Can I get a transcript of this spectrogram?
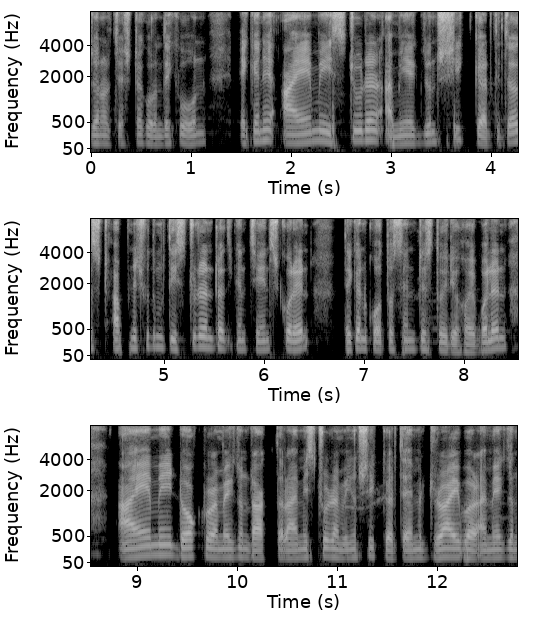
জানার চেষ্টা করুন। দেখুন, এখানে আই এম এ স্টুডেন্ট আমি একজন শিক্ষার্থী। জাস্ট আপনি শুধুমাত্র স্টুডেন্টটা এখানে চেঞ্জ করেন, দেখেন কত সেন্টেন্স তৈরি হয়। বলেন, আই এম এ ডক্টর আমি একজন ডাক্তার। এ স্টুডেন্ট আমি একজন শিক্ষার্থী। এ ড্রাইভার আমি একজন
